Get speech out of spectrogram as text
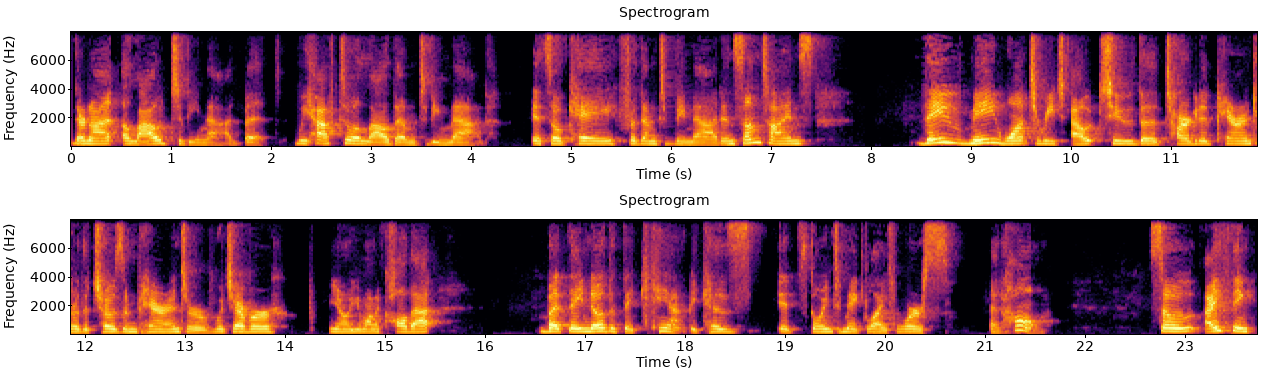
they're not allowed to be mad, but we have to allow them to be mad. It's okay for them to be mad. And sometimes they may want to reach out to the targeted parent or the chosen parent or whichever you know you want to call that but they know that they can't because it's going to make life worse at home so i think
